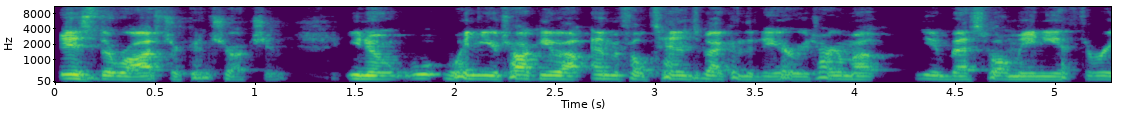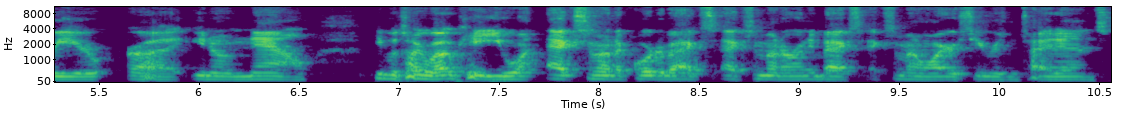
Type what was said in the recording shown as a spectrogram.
is the roster construction. You know, when you're talking about MFL 10s back in the day, or you're talking about you know Best Ball Mania 3 or uh, you know now, people talk about okay, you want X amount of quarterbacks, X amount of running backs, X amount of wide receivers and tight ends.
